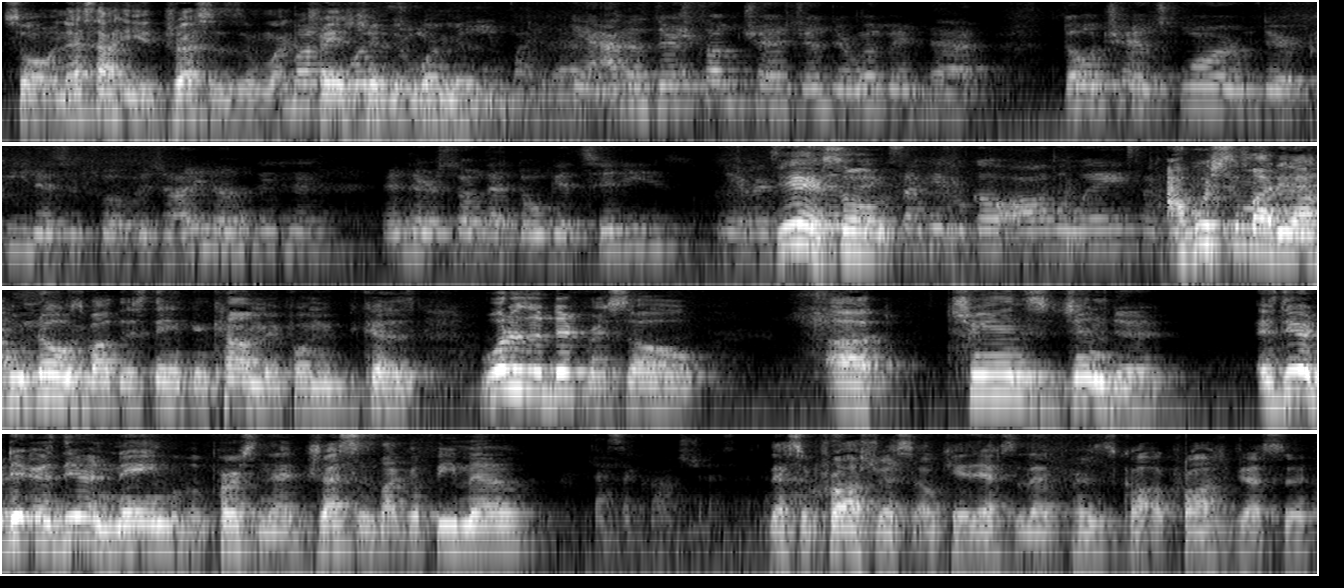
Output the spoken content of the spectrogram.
So and that's how he addresses them, like but like, what does transgender he women. mean by that? Yeah, because there's some transgender women that don't transform their penis into a vagina, Mhm. and there's some that don't get titties. Yeah, Yeah, so- some people go all the way. Some I wish somebody out who knows about this thing can comment for me because what is the difference? So, uh, transgender is there a, is there a name of a person that dresses like a female? That's a cross dresser. That's a cross dresser. Okay, yeah, so that person's called a cross dresser.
